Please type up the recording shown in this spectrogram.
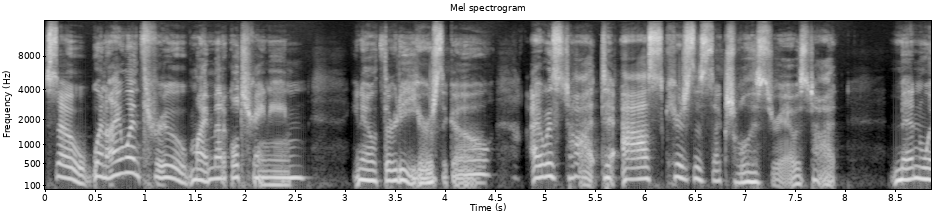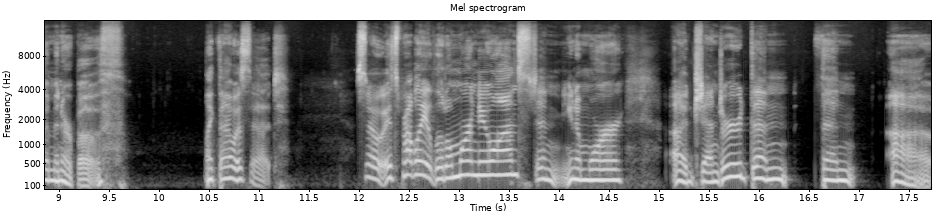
So when I went through my medical training, you know, 30 years ago, I was taught to ask here's the sexual history. I was taught men, women, or both. Like that was it. So it's probably a little more nuanced and you know more uh, gendered than than uh,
